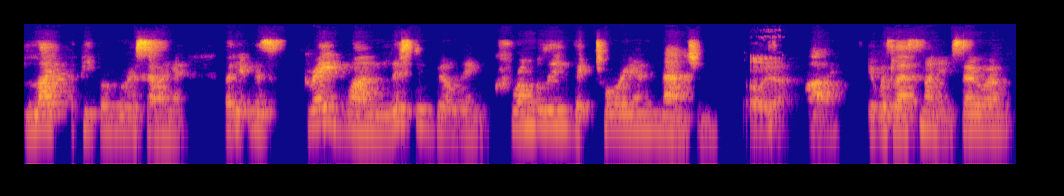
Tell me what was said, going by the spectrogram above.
liked the people who were selling it, but it was grade one listed building, crumbling Victorian mansion. Oh yeah. It was less money, so um,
